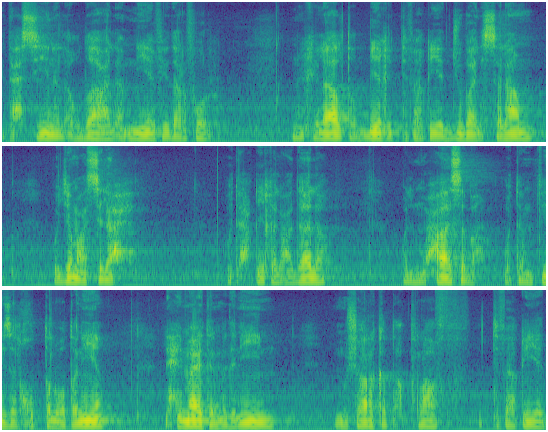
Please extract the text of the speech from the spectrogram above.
لتحسين الأوضاع الأمنية في دارفور. من خلال تطبيق اتفاقية جوبا للسلام وجمع السلاح وتحقيق العدالة والمحاسبة وتنفيذ الخطة الوطنية لحماية المدنيين بمشاركة أطراف اتفاقية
